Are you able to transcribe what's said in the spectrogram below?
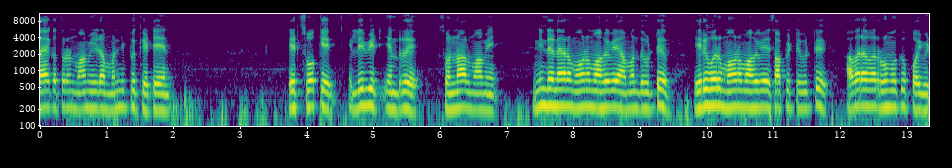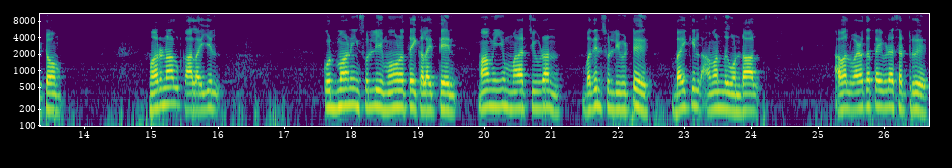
தயக்கத்துடன் மாமியிடம் மன்னிப்பு கேட்டேன். இட்ஸ் ஓகே லிவ் இட் என்று சொன்னாள் மாமி. நீண்ட நேரம் மௌனமாகவே அமர்ந்துவிட்டு இருவரும் மௌனமாகவே சாப்பிட்டு விட்டு அவரவர் ரூமுக்கு போய்விட்டோம். மறுநாள் காலையில் குட் மார்னிங் சொல்லி மௌனத்தை கலைத்தேன். மாமியும் மலர்ச்சியுடன் பதில் சொல்லிவிட்டு பைக்கில் அமர்ந்து கொண்டாள். அவள் வழக்கத்தை விட சற்று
